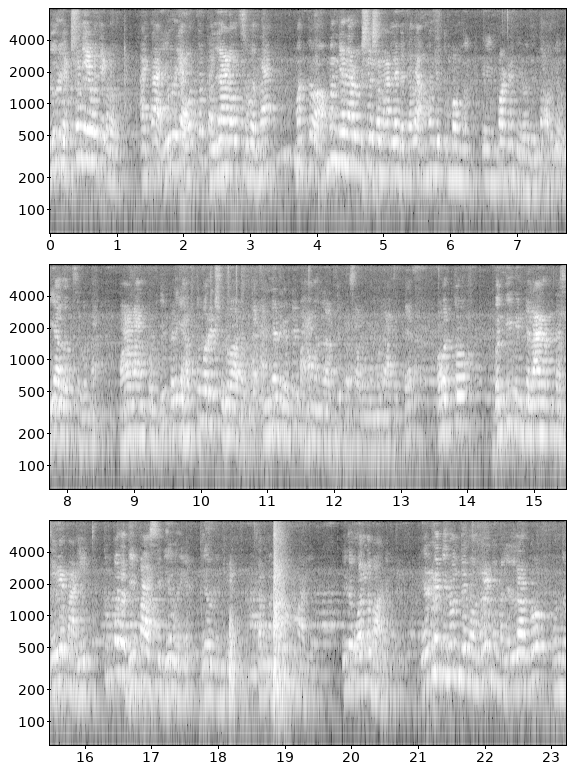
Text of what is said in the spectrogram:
ಇವರು ಯಕ್ಷದೇವತೆಗಳು ಆಯ್ತಾ? ಇವರಿಗೆ ಅವತ್ತು ಕಲ್ಯಾಣೋತ್ಸವನ್ನ ಮತ್ತು ಅಮ್ಮನಿಗೆ ಏನಾದ್ರು ವಿಶೇಷ ಮಾಡಲೇಬೇಕಾದ್ರೆ ಅಮ್ಮನಿಗೆ ತುಂಬ ಇಂಪಾರ್ಟೆಂಟ್ ಇರೋದ್ರಿಂದ ಅವರಿಗೆ ಉಯ್ಯಾಲೋತ್ಸವನ್ನ ಮಾಡೋಣ ಅನ್ಕೊಂಡಿದ್ವಿ ಬೆಳಿಗ್ಗೆ ಹತ್ತುವರೆಗೆ ಶುರು ಆಗುತ್ತೆ ಹನ್ನೆರಡು ಗಂಟೆ ಮಹಾಮಂಗಳಾರತಿ ಪ್ರಸಾದ ಆಗುತ್ತೆ. ಅವತ್ತು ಬಂದು ನಿಮ್ಗೆಲ್ಲಾಗಂತ ಸೇವೆ ಮಾಡಿ ತುಪ್ಪದ ದೀಪ ಹಚ್ಚಿ ದೇವರಿಗೆ ದೇವರಿಗೆ ಸನ್ಮಾನ ಮಾಡಿ. ಇದು ಒಂದು ಭಾಗ. ಎರಡನೇದು ಇನ್ನೊಂದೇನು ಅಂದರೆ ನಿಮ್ಮಲ್ಲೆಲ್ಲರಿಗೂ ಒಂದು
